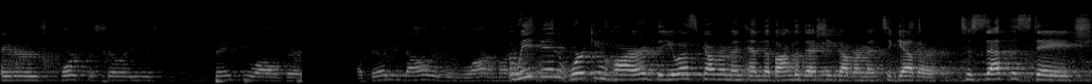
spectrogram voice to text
Operators, port facilities. Thank you all very. A billion dollars is a lot of money. We've been working hard, the US government and the Bangladeshi government together, to set the stage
